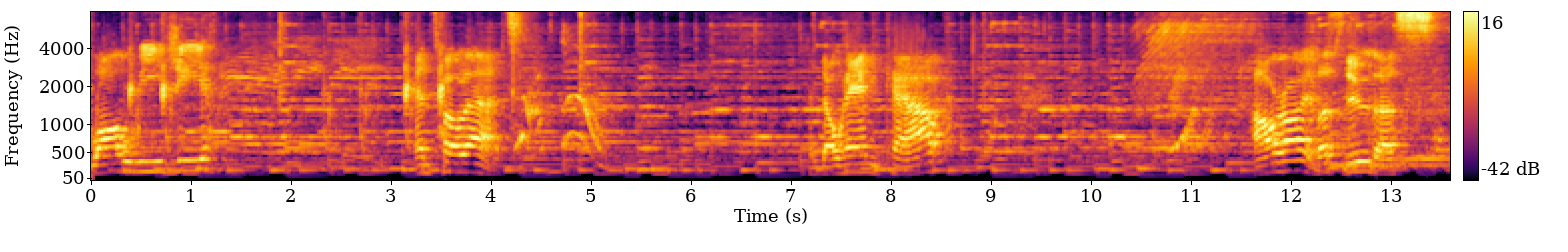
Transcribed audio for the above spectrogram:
Waluigi and Toadette. And no handicap. Alright, let's do this.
